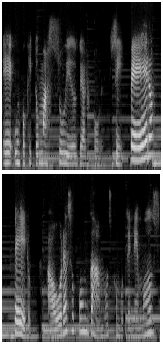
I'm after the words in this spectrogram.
eh, un poquito más subidos de alcohol, sí. Pero, pero, ahora supongamos, como tenemos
